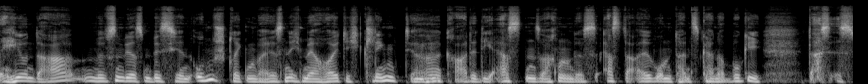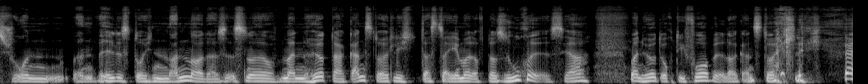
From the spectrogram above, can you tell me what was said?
hier und da müssen wir es ein bisschen umstricken, weil es nicht mehr heutig klingt. Ja, mhm. gerade die ersten Sachen, das erste Album Tanzt keiner Boogie, das ist schon ein wildes Durcheinander. Das ist, man hört da ganz deutlich, dass da jemand auf der Suche ist. Ja, man hört auch die Vorbilder ganz deutlich.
